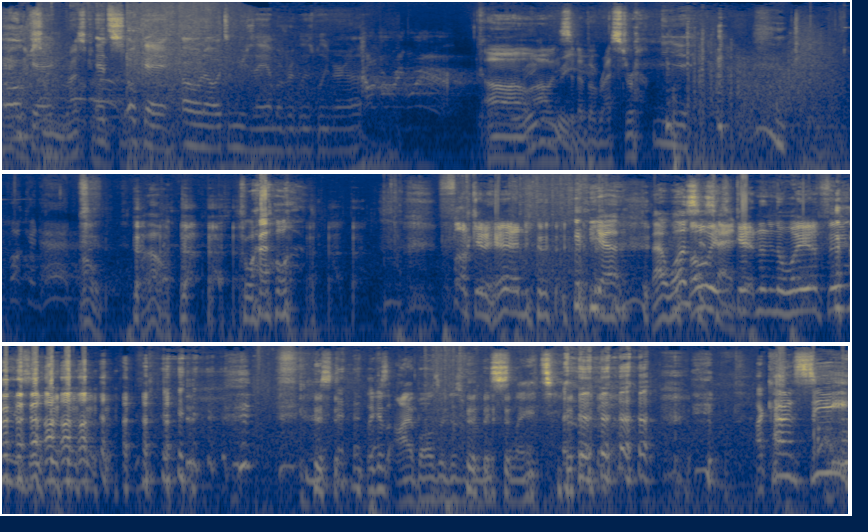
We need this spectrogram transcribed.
Okay. some restaurant. It's okay. Oh no, it's a museum of Ripley's Believe It or Not. Oh, oh, instead of a restaurant. Yeah. Oh, well. Well. Fucking head. yeah, that was his Always head. getting in the way of things. Like his eyeballs are just really slanted. I can't see.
